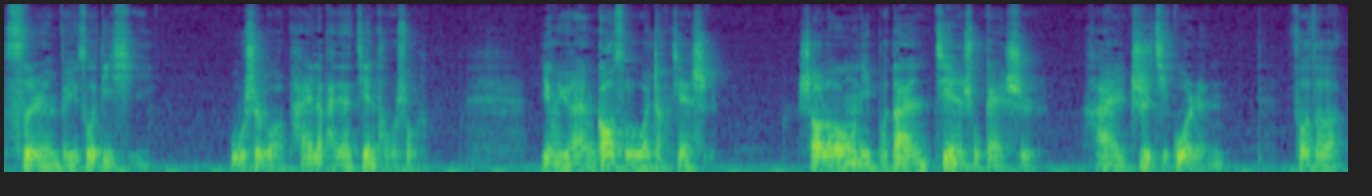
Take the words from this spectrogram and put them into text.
四人围坐地席，乌世朵拍了拍他肩头，说：“应元告诉了我整件事。少龙，你不但剑术盖世，还智计过人，否则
